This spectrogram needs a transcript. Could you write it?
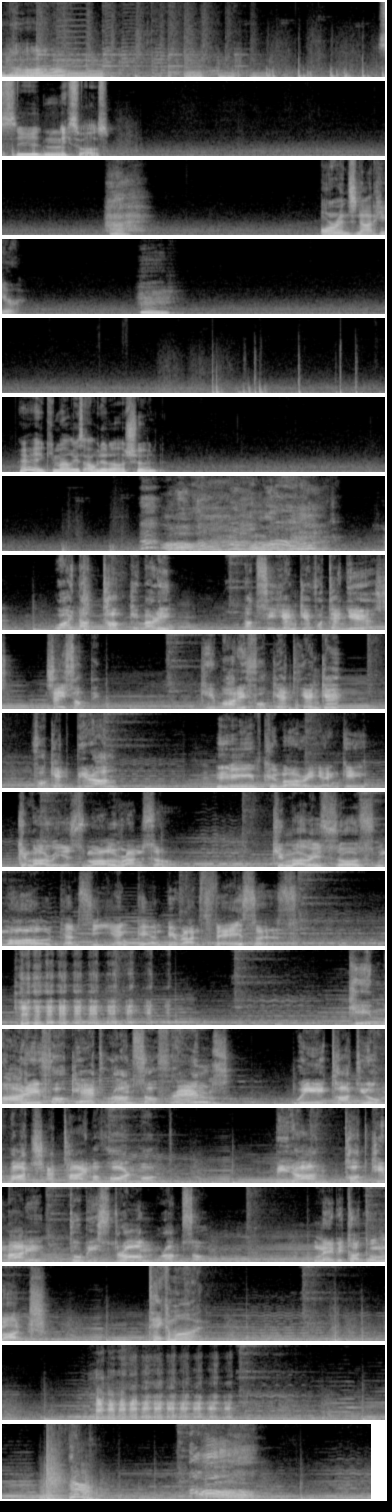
Na? Sieht nicht so aus. Oren's not here. Hmm. Hey, Kimari ist auch wieder da. Schön. Why not talk, Kimari? Not see Yenke for ten years. Say something. Kimari forget Yenke? Forget Biran? Leave Kimari, Yankee. Kimari is small, Ranso. Kimari's so small, can't see Yankee and Biran's faces. Kimari forget Ronso friends? We taught you much at time of Hornmold. Biran taught Kimari to be strong, Ronso. Maybe taught too much. Take him on.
